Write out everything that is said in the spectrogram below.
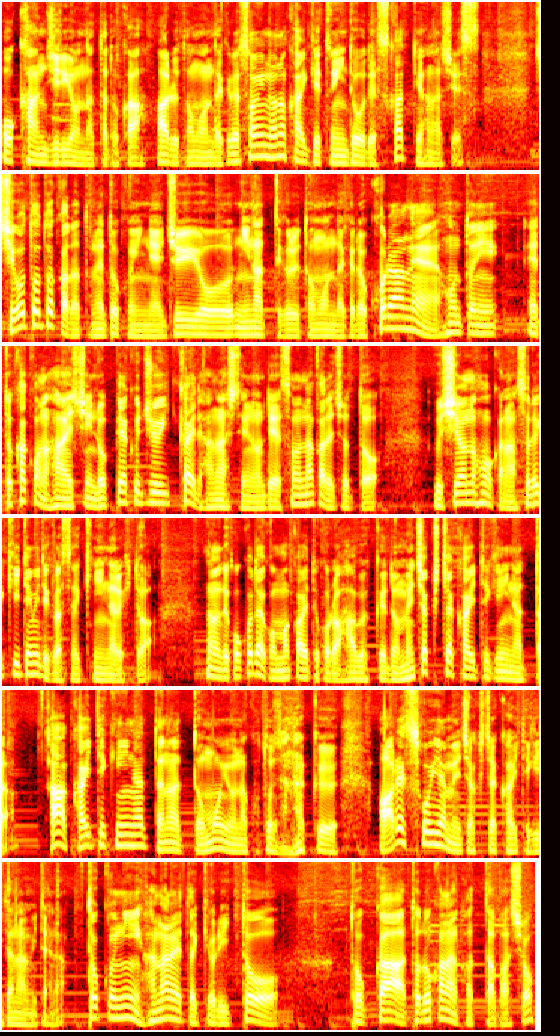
を感じるようになったとかあると思うんだけどそういうのの解決にどうですかっていう話です。仕事とかだとね、特にね、重要になってくると思うんだけど、これはね、本当に、えっと、過去の配信611回で話してるので、その中でちょっと、後ろの方かな、それ聞いてみてください、気になる人は。なので、ここでは細かいところは省くけど、めちゃくちゃ快適になった。ああ、快適になったなって思うようなことじゃなく、あれ、そういやめちゃくちゃ快適だな、みたいな。特に離れた距離と、とか、届かなかった場所。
